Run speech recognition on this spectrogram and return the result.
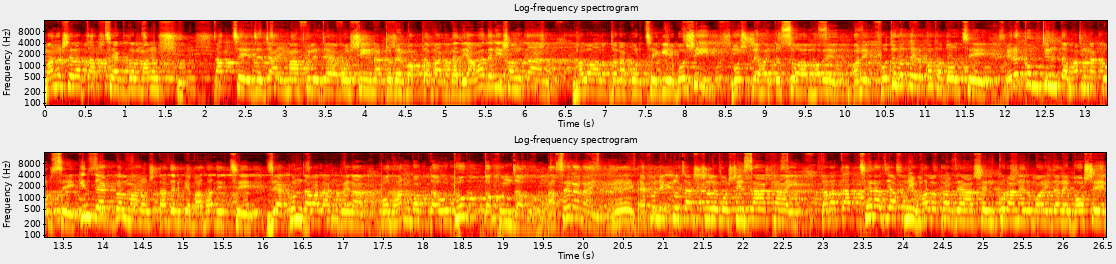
মানুষেরা চাচ্ছে একদল মানুষ চাচ্ছে যে যাই মাহফিলে যায় বসি নাটকের বক্তা বাগদাদি, আমাদেরই সন্তান। ভালো আলোচনা করছে, গিয়ে বসি। বসলে হয়তো সোয়াব হবে, অনেক ফজলতের কথা বলছে। এরকম চিন্তা ভাবনা করছে, কিন্তু একদল মানুষ তাদেরকে বাধা দিচ্ছে যে এখন যাওয়া লাগবে না। প্রধান বক্তা উঠুক, তখন যাব। আছে না নাই? এখন একটু চাষটুলে বসি, চা খাই। তারা চাচ্ছে না যে আপনি ভালো কাজে আসেন, কোরআনের ময়দানে বসেন।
